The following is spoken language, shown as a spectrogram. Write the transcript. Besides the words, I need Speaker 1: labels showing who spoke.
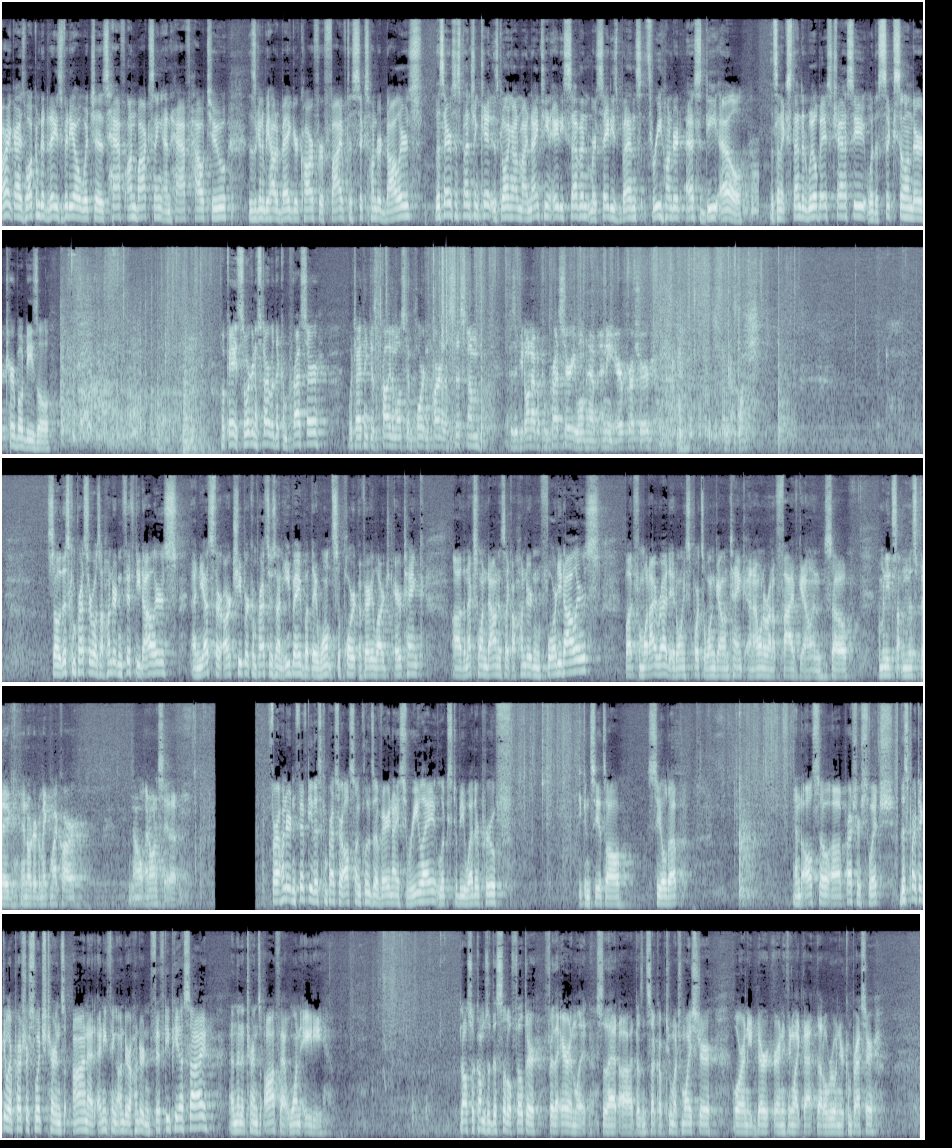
Speaker 1: All right guys, welcome to today's video, which is half unboxing and half how to. This is gonna be how to bag your car for five to $600. This air suspension kit is going on my 1987 Mercedes-Benz 300 SDL. It's an extended wheelbase chassis with a six cylinder turbo diesel. Okay, so we're gonna start with the compressor, which I think is probably the most important part of the system because if you don't have a compressor, you won't have any air pressure. So this compressor was $150, and yes, there are cheaper compressors on eBay, but they won't support a very large air tank. Uh, the next one down is like $140, but from what I read, it only supports a one gallon tank, and I wanna run a five gallon, so I'm gonna need something this big in order to make my car no, I don't want to say that. For 150, this compressor also includes a very nice relay. Looks to be weatherproof. You can see it's all sealed up. And also a pressure switch. This particular pressure switch turns on at anything under 150 psi, and then it turns off at 180. It also comes with this little filter for the air inlet so that uh, it doesn't suck up too much moisture or any dirt or anything like that that'll ruin your compressor.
